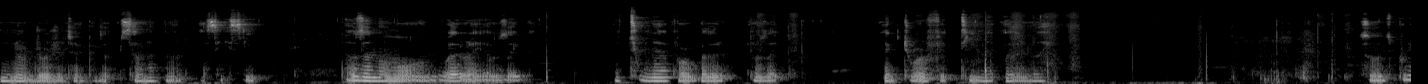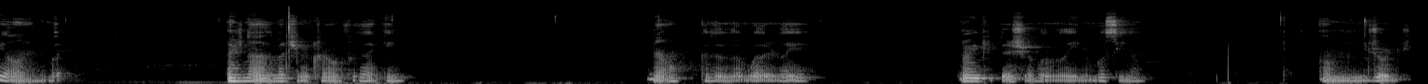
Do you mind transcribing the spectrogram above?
No, Georgia Tech is up 7 nothing on SEC. That was a long weather right? That was like a two and a half hour weather. It was like like two hour fifteen at weather night. So it's pretty long, but there's not as much of a crowd for that game. No, because of the weather late. Maybe people show up a little late and we'll see them. Um, George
